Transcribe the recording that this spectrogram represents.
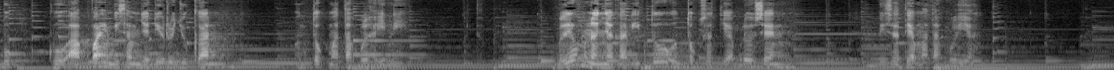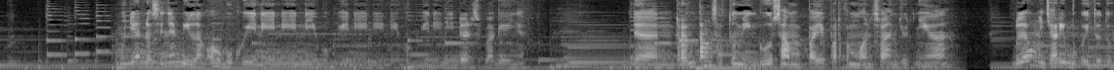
buku apa yang bisa menjadi rujukan untuk mata kuliah ini? Gitu. beliau menanyakan itu untuk setiap dosen di setiap mata kuliah. Kemudian dosennya bilang oh buku ini ini ini buku ini ini ini buku ini ini dan sebagainya dan rentang satu minggu sampai pertemuan selanjutnya beliau mencari buku itu tuh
